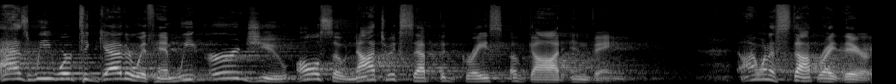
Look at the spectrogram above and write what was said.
As we work together with him, we urge you also not to accept the grace of God in vain. Now, I want to stop right there.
